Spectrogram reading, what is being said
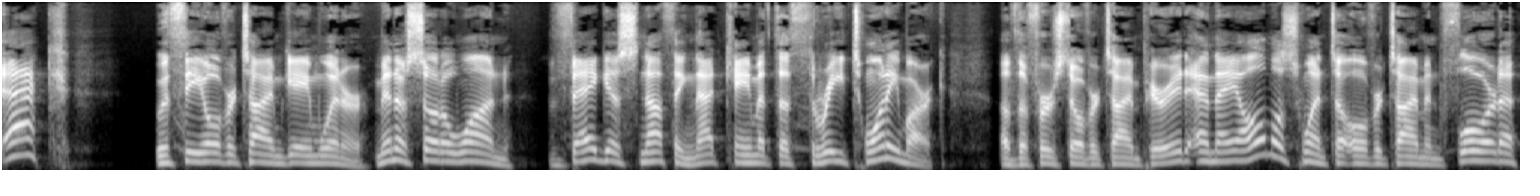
Ek with the overtime game winner. Minnesota won, Vegas nothing. That came at the 320 mark of the first overtime period, and they almost went to overtime in Florida,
